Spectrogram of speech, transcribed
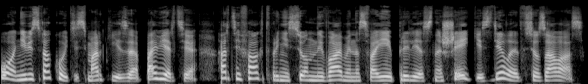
«О, не беспокойтесь, Маркиза. Поверьте, артефакт, принесенный вами на своей прелестной шейке, сделает все за вас.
